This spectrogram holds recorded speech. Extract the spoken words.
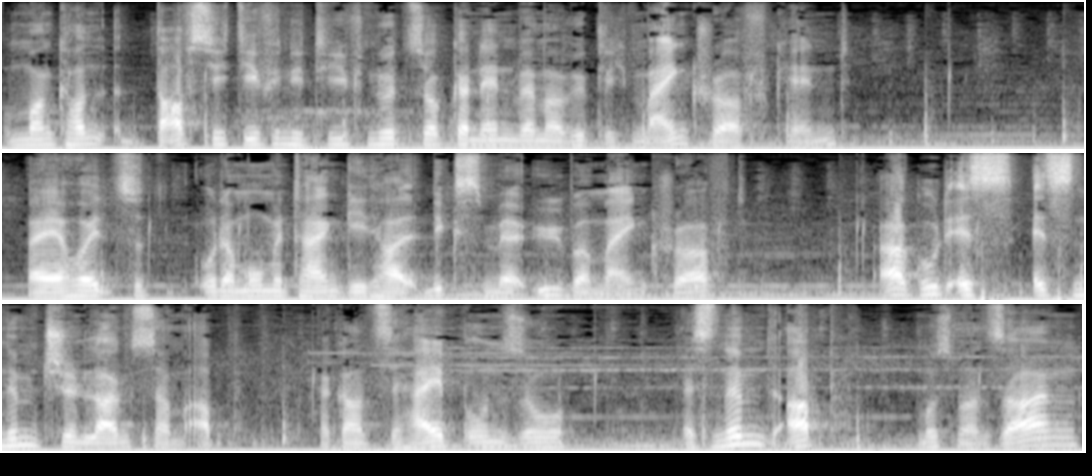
Und man kann, darf sich definitiv nur Zocker nennen, wenn man wirklich Minecraft kennt. Weil heute oder momentan geht halt nichts mehr über Minecraft. Ah gut, es, es nimmt schon langsam ab. Der ganze Hype und so. Es nimmt ab, muss man sagen.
